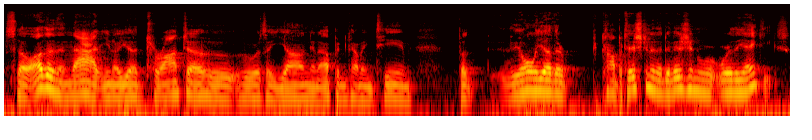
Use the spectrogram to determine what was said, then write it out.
So other than that, you know, you had Toronto, who who was a young and up and coming team, but the only other competition in the division were, were the Yankees,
